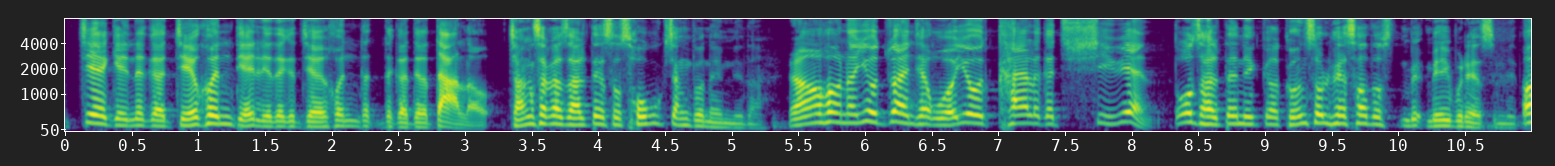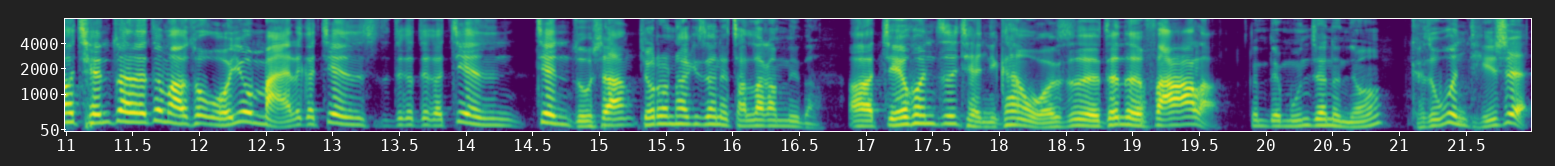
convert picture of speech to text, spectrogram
借给那个结婚典礼的这个结婚的这个这个大楼。 장사가 잘 돼서 소극장도 냅니다. 然后呢，又赚钱，我又开了个戏院。 또 잘 되니까 건설 회사도 매- 매입을 했습니다. 哦，钱赚的这么好，说我又买了个建这个这个建建筑商 결혼하기 전에 잘 나갑니다. 啊、结婚之前，你看我是真的发了。 근데 문제는요. 可是问题是，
